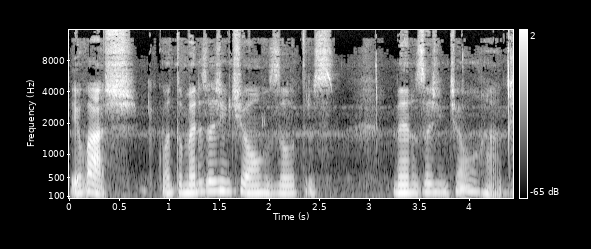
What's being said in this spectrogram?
Eu acho. que Quanto menos a gente honra os outros, menos a gente é honrado.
